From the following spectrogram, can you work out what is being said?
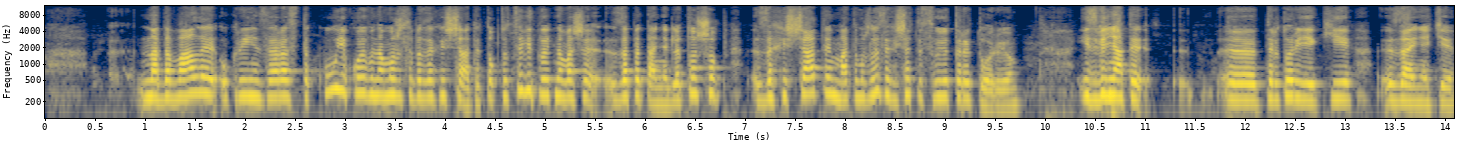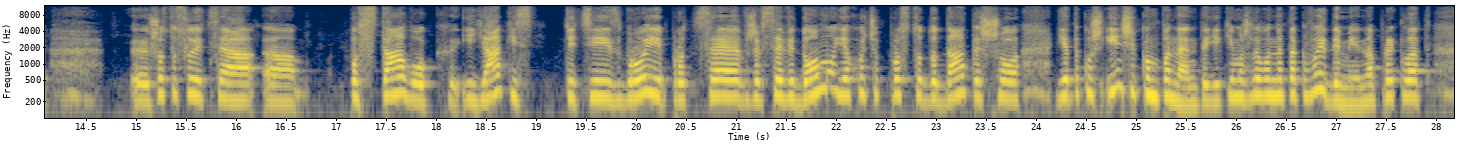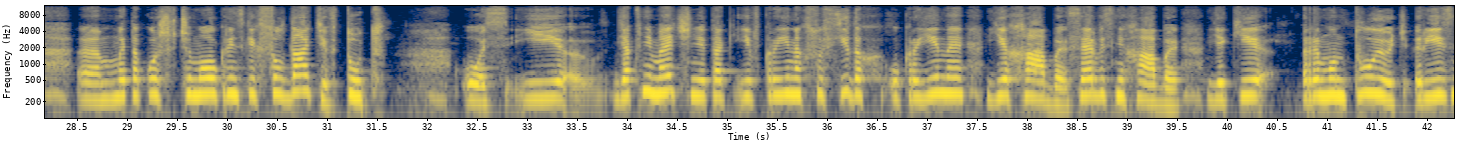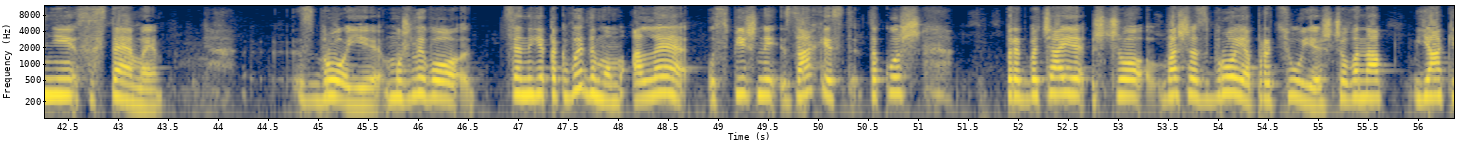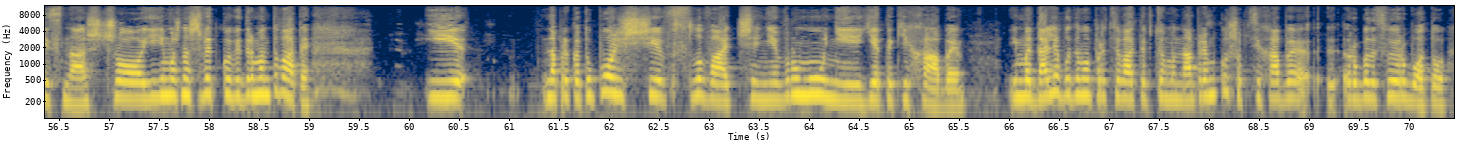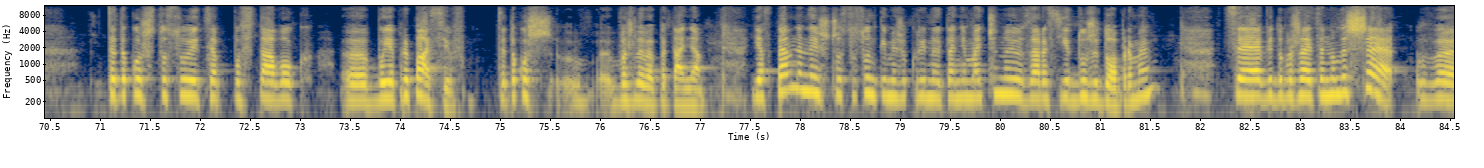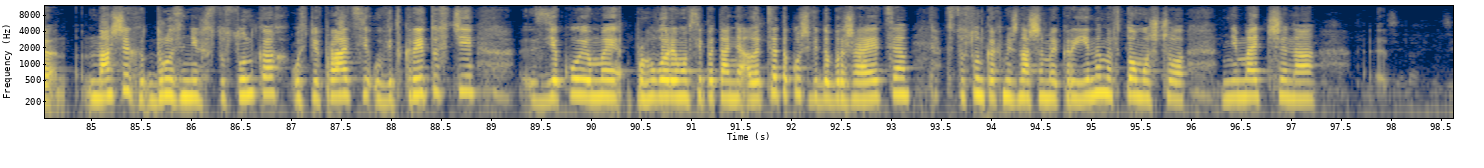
надавали Україні зараз таку, якою вона може себе захищати. Тобто це відповідь на ваше запитання для того, щоб захищати, мати можливість захищати свою територію і звільняти території, які зайняті. Що стосується поставок і якість цієї зброї, про це вже все відомо. Я хочу просто додати, що є також інші компоненти, які, можливо, не так видимі. Наприклад, е, ми також вчимо українських солдатів тут. Ось і е, як в Німеччині, так і в країнах-сусідах України є хаби, сервісні хаби, які ремонтують різні системи зброї. Можливо, це не є так видимим, але успішний захист також передбачає, що ваша зброя працює, що вона якісна, що її можна швидко відремонтувати. І, наприклад, у Польщі, в Словаччині, в Румунії є такі хаби. І ми далі будемо працювати в цьому напрямку, щоб ці хаби е, робили свою роботу. Це також стосується поставок е, боєприпасів. Це також е, важливе питання. Я впевнений, що стосунки між Україною та Німеччиною зараз є дуже добрими. Це відображається не лише в наших дружніх стосунках, у співпраці, у відкритості, з якою ми проговорюємо всі питання, але це також відображається в стосунках між нашими країнами, в тому, що Німеччина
